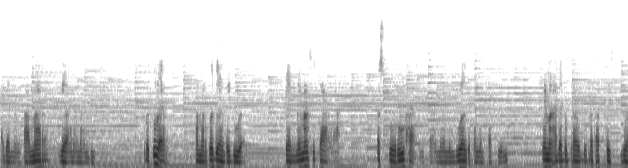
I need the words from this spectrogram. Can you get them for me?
ada enam kamar, tiga kamar mandi. Kebetulan kamar gue di lantai dua. Dan memang secara keseluruhan selama enam bulan kita nempatin memang ada beberapa beberapa peristiwa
